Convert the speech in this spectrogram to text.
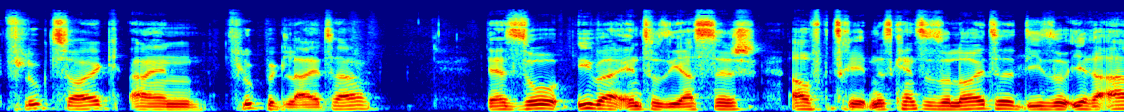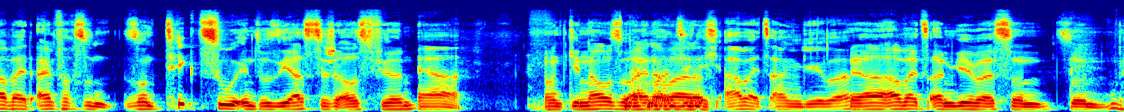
Flugzeug einen Flugbegleiter, der so überenthusiastisch aufgetreten ist. Kennst du so Leute, die so ihre Arbeit einfach so, so einen Tick zu enthusiastisch ausführen? Ja. Und genau so einer war sie nicht Arbeitsangeber? Ja, Arbeitsangeber ist so ein, so ein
